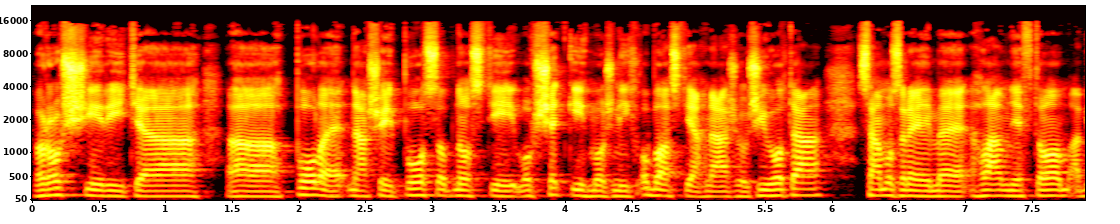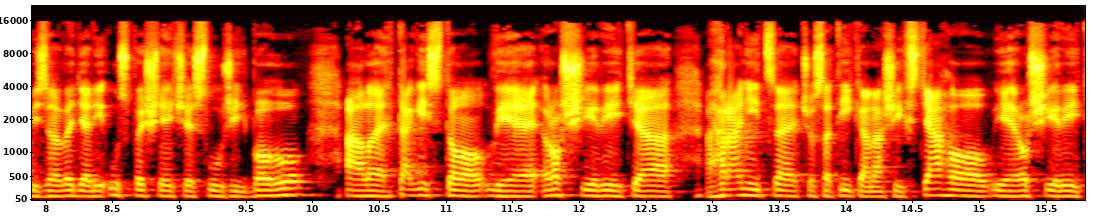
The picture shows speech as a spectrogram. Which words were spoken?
rozšíriť pole našej pôsobnosti vo všetkých možných oblastiach nášho života. Samozrejme, hlavne v tom, aby sme vedeli úspešnejšie slúžiť Bohu, ale takisto vie rozšíriť hranice, čo sa týka našich vzťahov, vie rozšíriť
